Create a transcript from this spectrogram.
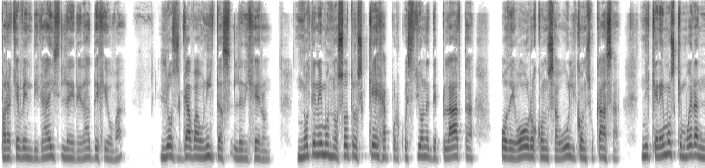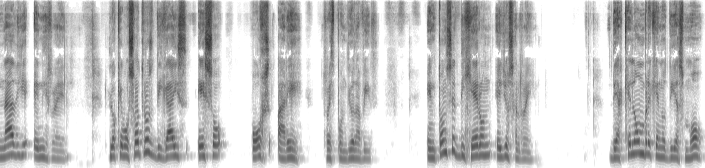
para que bendigáis la heredad de Jehová? Los Gabaonitas le dijeron, no tenemos nosotros queja por cuestiones de plata o de oro con Saúl y con su casa, ni queremos que muera nadie en Israel. Lo que vosotros digáis, eso os haré, respondió David. Entonces dijeron ellos al rey, de aquel hombre que nos diezmó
